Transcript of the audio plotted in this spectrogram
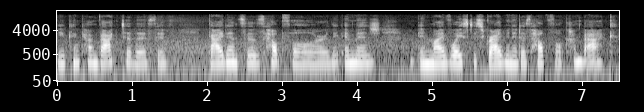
you can come back to this if guidance is helpful or the image in my voice describing it is helpful. Come back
